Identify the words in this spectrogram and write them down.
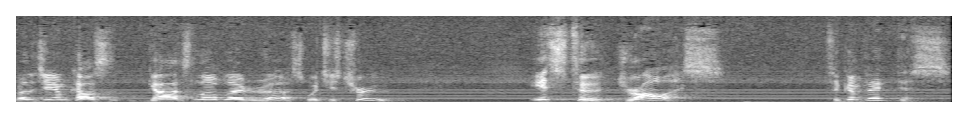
Brother Jim calls it God's love letter to us, which is true. It's to draw us, to convict us,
